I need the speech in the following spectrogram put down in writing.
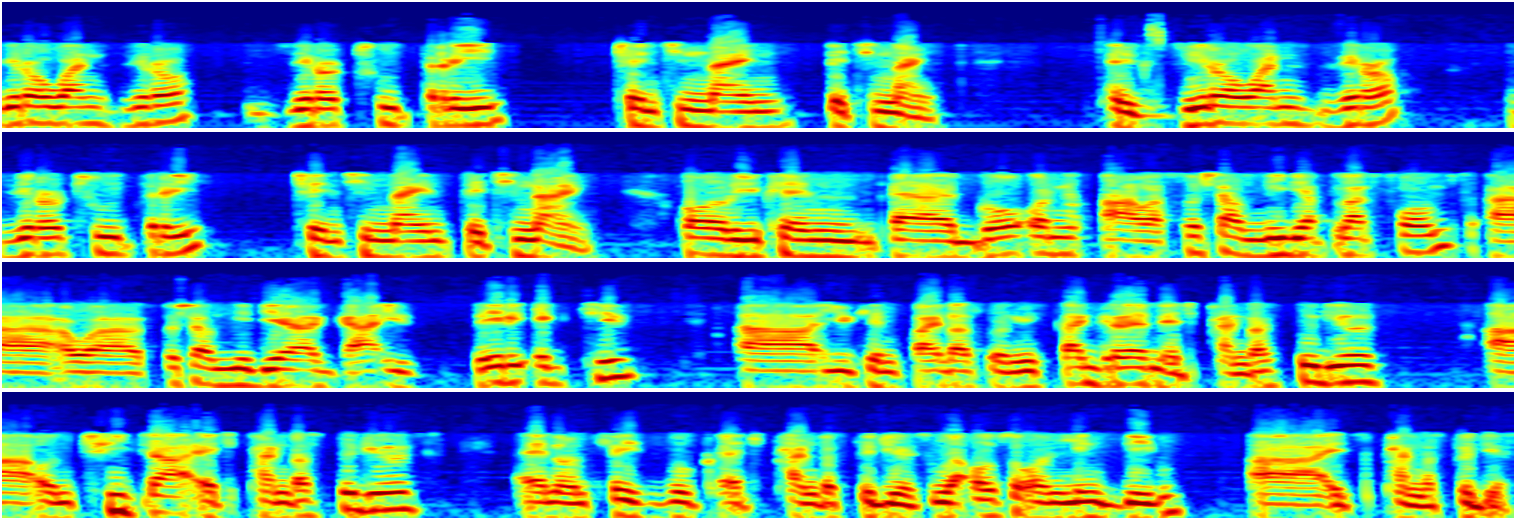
010 023 2939. It's 010 023 2939. Or you can uh, go on our social media platforms. Uh, our social media guy is very active. Uh, you can find us on Instagram at Phanda Studios, uh, on Twitter at Phanda Studios, and on Facebook at Phanda Studios. We are also on LinkedIn. Uh, it's Phanda Studios.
